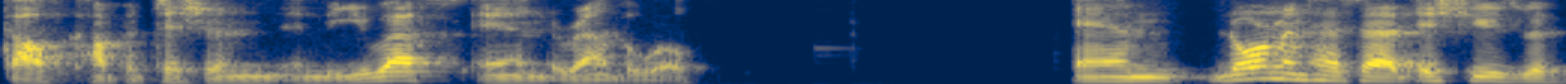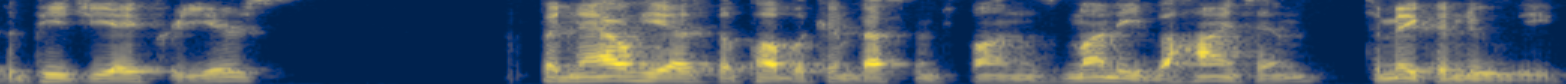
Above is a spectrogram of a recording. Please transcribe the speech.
golf competition in the US and around the world. And Norman has had issues with the PGA for years, but now he has the public investment fund's money behind him to make a new league.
